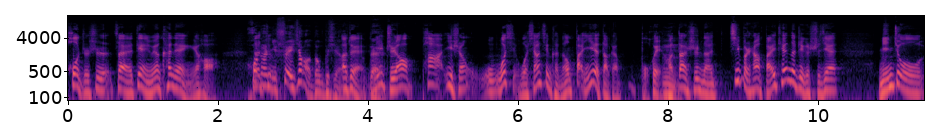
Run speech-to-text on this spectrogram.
或者是在电影院看电影也好，或者你睡觉都不行啊。对，你只要啪一声，我我我相信可能半夜大概不会啊，但是呢，基本上白天的这个时间，您就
